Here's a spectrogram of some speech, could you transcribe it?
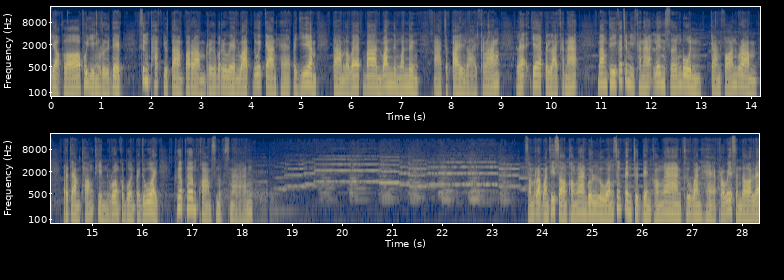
หยอกล้อผู้หญิงหรือเด็ก ซึ่งพักอยู่ตามปรำหรือบริเวณวัดด้วยการแห่ไปเยี่ยม ตามละแวกบ้านวันหนึ่งวันหนึ่ง อาจจะไปหลายครั้ง และแยกเป็นหลายคณะ บางทีก็จะมีคณะเล่นเซิงบุญ การฟ้อนรำประจำท้องถิ่นร่วมขบวนไปด้วย เพื่อเพิ่มความสนุกสนานสำหรับวันที่ 2 ของงานบุญหลวง ซึ่งเป็นจุดเด่นของงาน คือวันแห่พระเวสสันดรและ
